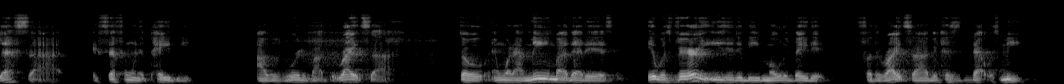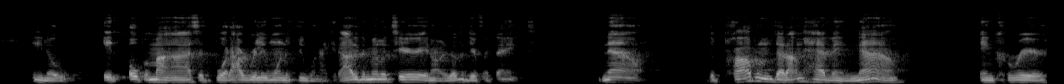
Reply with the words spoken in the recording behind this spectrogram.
left side, except for when it paid me. I was worried about the right side. So, and what I mean by that is it was very easy to be motivated for the right side because that was me. You know, it opened my eyes to what I really want to do when I get out of the military and all these other different things. Now, the problem that I'm having now in career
